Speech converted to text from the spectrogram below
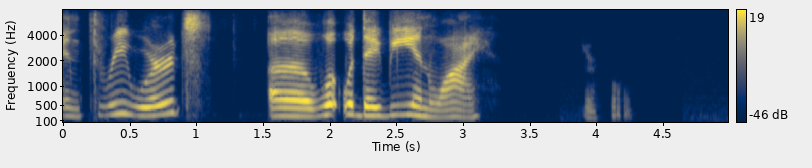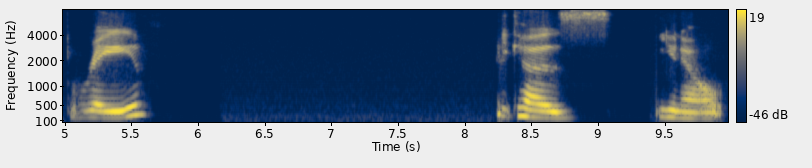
in three words, uh, what would they be and why? Wonderful. Brave, because, you know,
